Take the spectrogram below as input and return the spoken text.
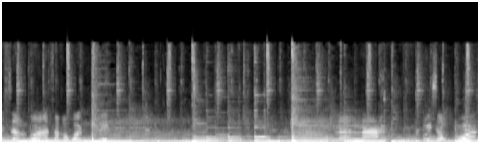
isang buwan saka one week. Wala na. O isang buwan.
